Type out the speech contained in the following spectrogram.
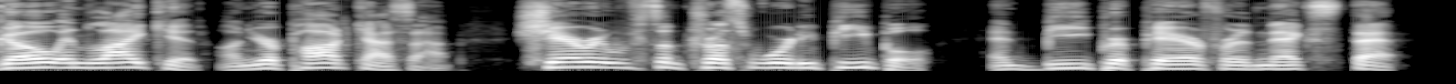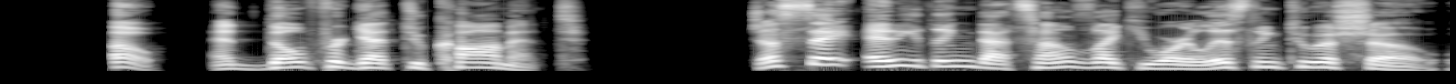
Go and like it on your podcast app, share it with some trustworthy people, and be prepared for the next step. Oh, and don't forget to comment. Just say anything that sounds like you are listening to a show.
